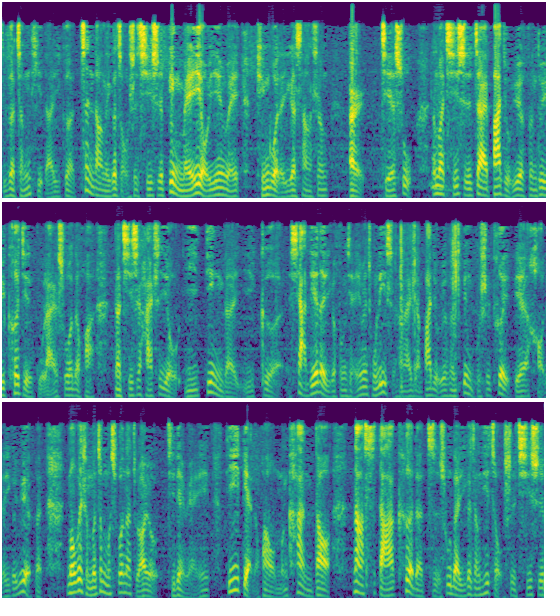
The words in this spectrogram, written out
一个整体的一个震荡的一个走势，其实并没有因为苹果的一个上升而。结束。那么，其实，在八九月份，对于科技股来说的话，那其实还是有一定的一个下跌的一个风险。因为从历史上来讲，八九月份并不是特别好的一个月份。那么，为什么这么说呢？主要有几点原因。第一点的话，我们看到纳斯达克的指数的一个整体走势，其实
